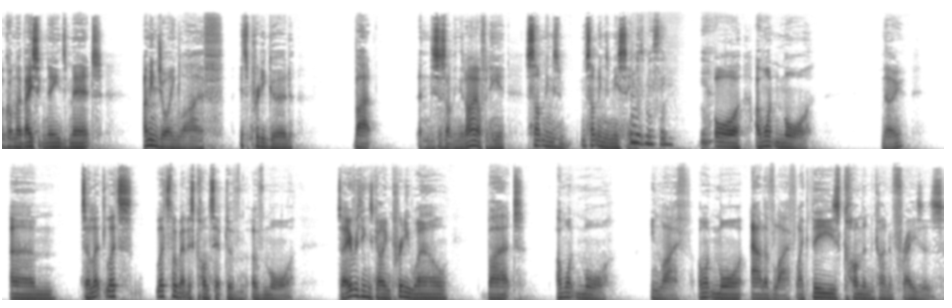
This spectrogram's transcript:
I've got my basic needs met. I'm enjoying life. It's pretty good. But, and this is something that I often hear, something's something's missing. Something's missing. Yeah. Or I want more. You know? Um, so let let's let's talk about this concept of of more. So everything's going pretty well, but I want more in life. I want more out of life. Like these common kind of phrases.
